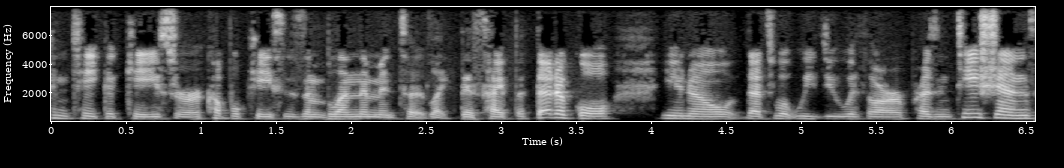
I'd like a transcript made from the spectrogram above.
can take a case or a couple cases and blend them into like this hypothetical. You know, that's what we do with our presentations.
